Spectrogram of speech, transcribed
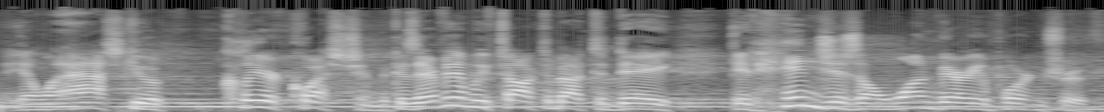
know, want to ask you a clear question because everything we've talked about today, it hinges on one very important truth.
